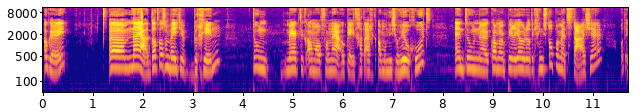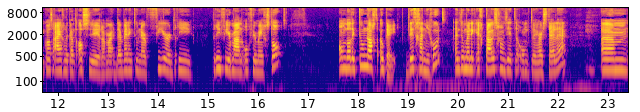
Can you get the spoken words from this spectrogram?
Oké. Ehm, nou ja, dat was een beetje het begin. Toen merkte ik allemaal van, nou ja, oké, het gaat eigenlijk allemaal niet zo heel goed. En toen eh, kwam er een periode dat ik ging stoppen met stage. Want ik was eigenlijk aan het afstuderen. Maar daar ben ik toen na vier, drie, drie, vier maanden ongeveer mee gestopt. Omdat ik toen dacht, oké, dit gaat niet goed. En toen ben ik echt thuis gaan zitten om te herstellen. Ehm,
